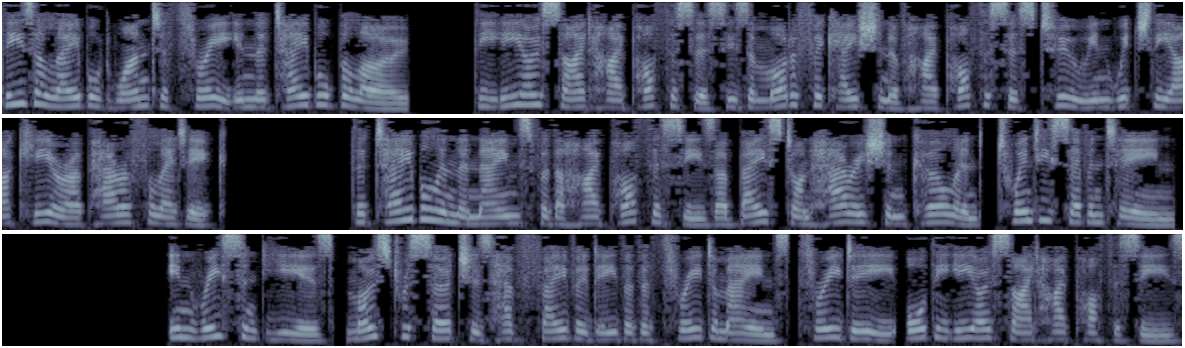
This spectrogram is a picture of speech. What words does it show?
These are labeled 1 to 3 in the table below. The eocyte hypothesis is a modification of hypothesis 2 in which the archaea are paraphyletic. The table and the names for the hypotheses are based on Harish and Kurland, 2017. In recent years, most researchers have favored either the three domains 3D or the eocyte hypotheses.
